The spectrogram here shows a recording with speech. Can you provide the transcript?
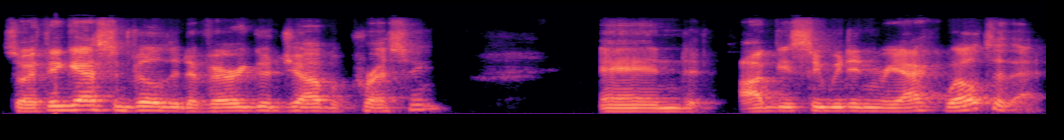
So I think Aston Villa did a very good job of pressing. And obviously we didn't react well to that.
